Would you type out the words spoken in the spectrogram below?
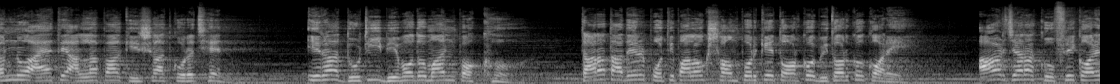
অন্য আয়াতে আল্লাপাক ঈর্ষাদ করেছেন, এরা দুটি বিবদমান পক্ষ, তারা তাদের প্রতিপালক সম্পর্কে তর্ক বিতর্ক করে, আর যারা কুফরি করে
